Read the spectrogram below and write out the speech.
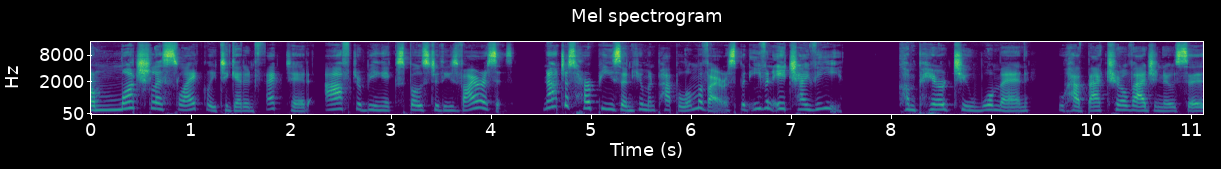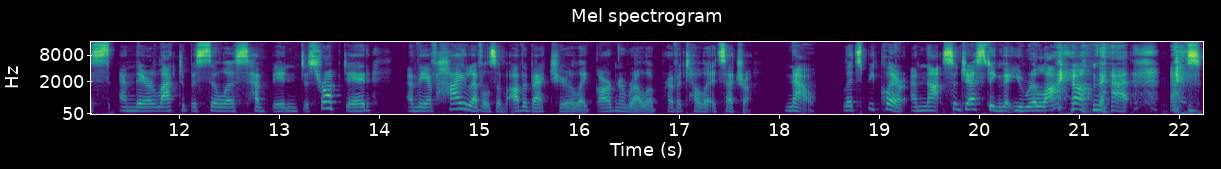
are much less likely to get infected after being exposed to these viruses, not just herpes and human papillomavirus, but even HIV, compared to women who have bacterial vaginosis and their lactobacillus have been disrupted and they have high levels of other bacteria like Gardnerella, Prevotella, etc. Now, let's be clear. I'm not suggesting that you rely on that as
